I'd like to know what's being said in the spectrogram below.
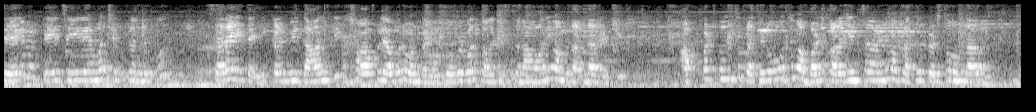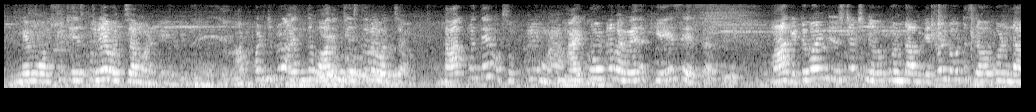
చేయాలి? మేము పే చేయలేమని చెప్పినందుకు సరే అయితే ఇక్కడ మీ దానికి షాపులు ఎవరు ఉండవు తోపుడు వాళ్ళు తొలగిస్తున్నాము అని మమ్మల్ని అన్నారండి. అప్పటి నుంచి ప్రతిరోజు మా బళ్ళు తొలగించాలని మాకు ప్రజలు పెడుతూ ఉన్నారు. మేము ఇష్యూ చేస్తూనే వచ్చామండి. అప్పటి నుంచి కూడా చేస్తూనే వచ్చాం. కాకపోతే ఒక సుప్రీం హైకోర్టులో మా మీద కేసు వేశారు. మాకు ఎటువంటి ఇన్స్ట్రక్షన్ ఇవ్వకుండా మాకు ఎటువంటి నోటీస్ ఇవ్వకుండా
